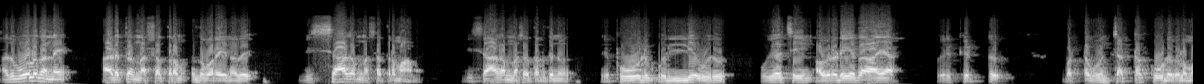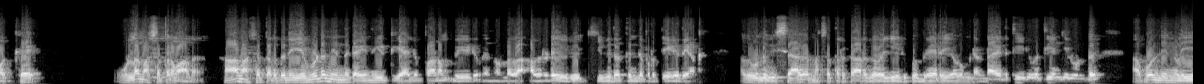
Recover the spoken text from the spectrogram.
അതുപോലെ തന്നെ അടുത്ത നക്ഷത്രം എന്ന് പറയുന്നത് വിശാഖം നക്ഷത്രമാണ്. വിശാഖം നക്ഷത്രത്തിന് എപ്പോഴും വലിയ ഒരു ഉയർച്ചയും അവരുടേതായ ഒരു കെട്ട് വട്ടവും ചട്ടക്കൂടുകളും ഒക്കെ ഉള്ള നക്ഷത്രമാണ്. ആ നക്ഷത്രത്തിന് എവിടെ നിന്ന് കൈനീട്ടിയാലും പണം വീഴും എന്നുള്ളത് അവരുടെ ഒരു ജീവിതത്തിന്റെ പ്രത്യേകതയാണ്. അതുകൊണ്ട് വിശാഖ നക്ഷത്രക്കാർക്ക് വലിയൊരു കുബേരയോഗം രണ്ടായിരത്തി ഇരുപത്തിയഞ്ചിലുണ്ട് അപ്പോൾ നിങ്ങൾ ഈ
